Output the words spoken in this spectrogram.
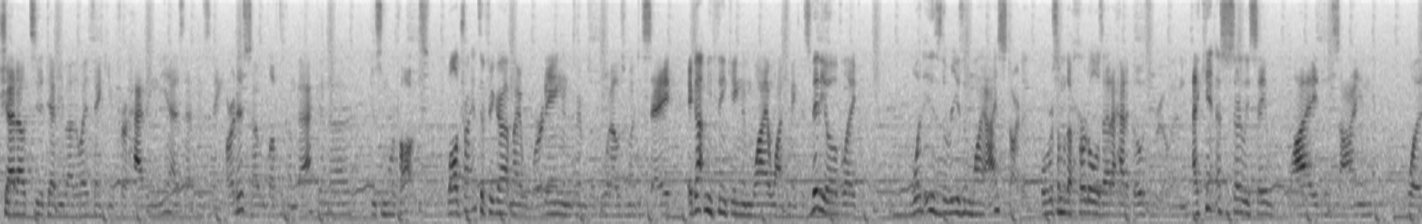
Shout out to Debbie, by the way. Thank you for having me as that visiting artist. I would love to come back and uh, do some more talks. While trying to figure out my wording in terms of what I was going to say, it got me thinking and why I wanted to make this video of like, what is the reason why I started? What were some of the hurdles that I had to go through? And I can't necessarily say why design was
